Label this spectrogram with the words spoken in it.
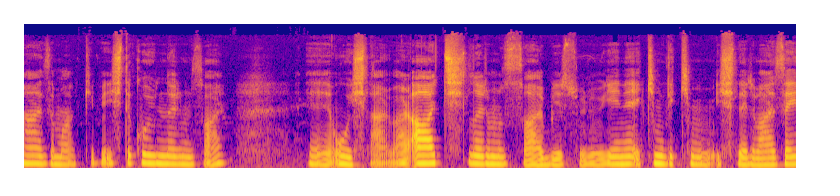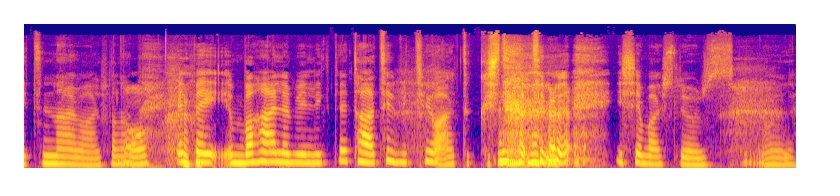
her zaman gibi işte koyunlarımız var. E, o işler var. Ağaçlarımız var bir sürü. Yeni ekim dikim işleri var. Zeytinler var falan. Oh. Epey baharla birlikte tatil bitiyor artık. Kış tatili işe başlıyoruz. Öyle.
